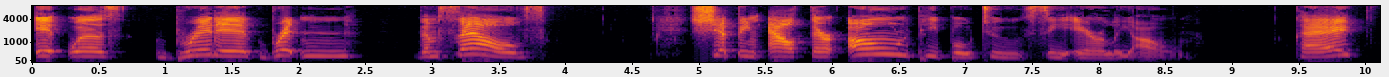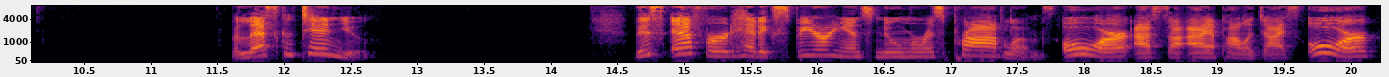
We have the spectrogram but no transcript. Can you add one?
it was Britain, Britain themselves shipping out their own people to Sierra Leone. Okay? But let's continue. This effort had experienced numerous problems, or I saw, I apologize, or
